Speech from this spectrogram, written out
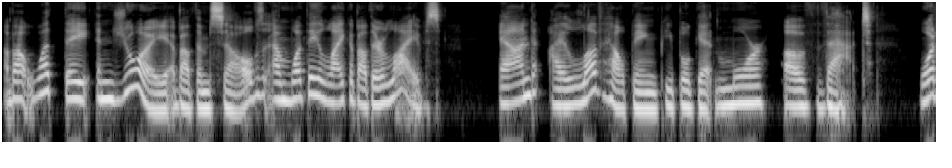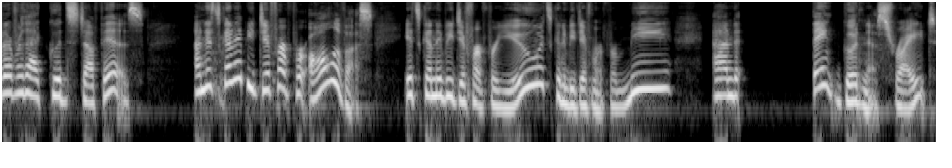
about what they enjoy about themselves and what they like about their lives. And I love helping people get more of that, whatever that good stuff is. And it's going to be different for all of us. It's going to be different for you. It's going to be different for me. And thank goodness, right?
